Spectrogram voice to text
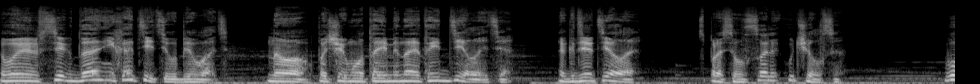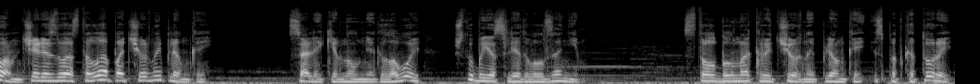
«Вы всегда не хотите убивать, но почему-то именно это и делаете. Где тело?» — спросил Салли у Челси. «Вон, через два стола под черной пленкой». Салли кивнул мне головой, чтобы я следовал за ним. Стол был накрыт черной пленкой, из-под которой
